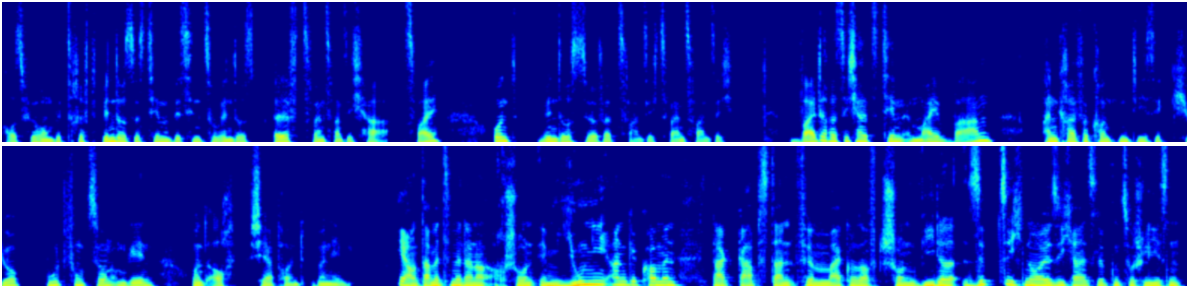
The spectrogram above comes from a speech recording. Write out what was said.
Ausführung betrifft Windows-Systeme bis hin zu Windows 11 22H2 und Windows Server 2022. Weitere Sicherheitsthemen im Mai waren, Angreifer konnten die Secure Boot-Funktion umgehen und auch SharePoint übernehmen. Ja, und damit sind wir dann auch schon im Juni angekommen. Da gab es dann für Microsoft schon wieder 70 neue Sicherheitslücken zu schließen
